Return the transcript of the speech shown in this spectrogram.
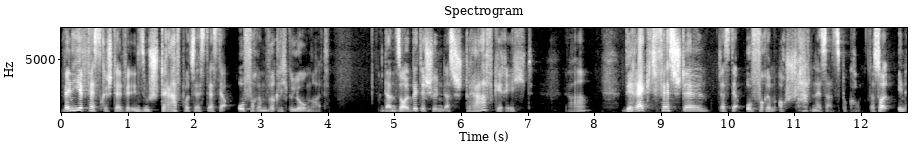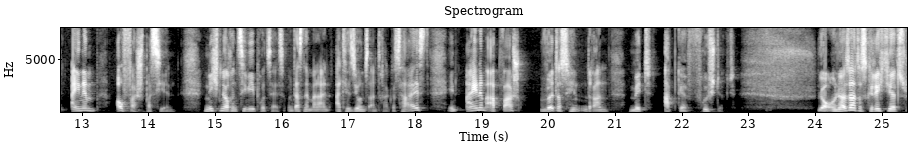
wenn hier festgestellt wird in diesem Strafprozess, dass der Offerim wirklich gelogen hat, dann soll bitteschön das Strafgericht ja, direkt feststellen, dass der Offerim auch Schadenersatz bekommt. Das soll in einem Aufwasch passieren, nicht nur im Zivilprozess. Und das nennt man einen Adhäsionsantrag. Das heißt, in einem Abwasch wird das hinten dran mit abgefrühstückt. Ja, und da sagt das Gericht jetzt,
